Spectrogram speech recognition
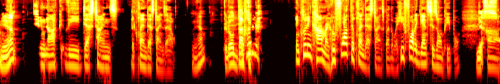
Yep, to knock the Destines, the clandestines out. yep. Good old Doctor. including, including who fought the clandestines. By the way, he fought against his own people. Yes. Um,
